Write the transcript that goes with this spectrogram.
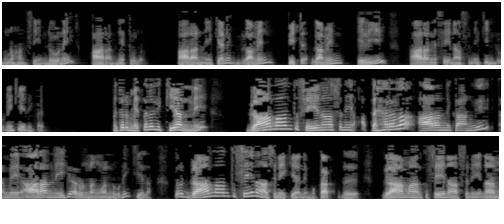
උන්වහන්සේ ඉන්න ඕනේ ආරණ්‍ය තුල. ආරණ්‍ය කියන්නේ ගමෙන් පිට ගමෙන් එළියේ ආරණ්‍ය සේනාසනයක ඉන්න ඕනේ කියන එකයි. එතකොට මෙතනදී කියන්නේ ග්‍රාමාන්ත සේනාසනේ අතහැරලා ආරණ්‍යකාංගේ මේ ආරණ්‍යෙහි අරුණම් වන්න ඕනේ කියලා. එතකොට ග්‍රාමාන්ත සේනාසනේ කියන්නේ මොකක්ද? ග්‍රාමාන්ත සේනාසනේ නම්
